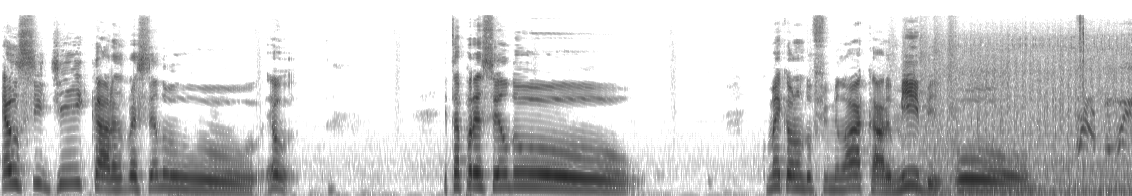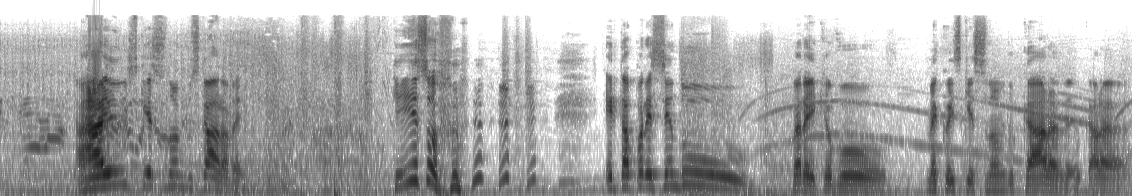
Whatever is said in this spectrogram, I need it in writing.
É o CJ, cara, parecendo... Eu... Ele tá parecendo... Como é que é o nome do filme lá, cara? MIB? O... Ah, eu esqueço o nome dos caras, velho. Que isso? Ele tá parecendo... Pera aí, que eu vou... Como é que eu esqueço o nome do cara, velho? O cara...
